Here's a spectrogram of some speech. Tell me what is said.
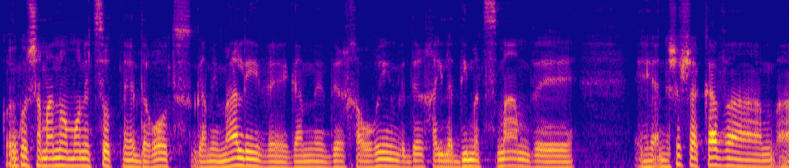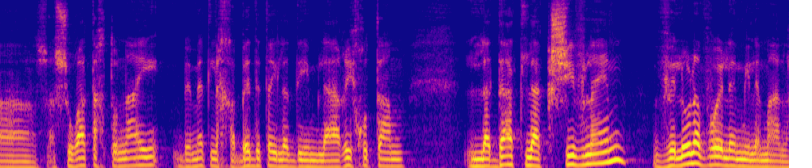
קודם כל שמענו המון עצות נהדרות, גם ממלי וגם דרך ההורים ודרך הילדים עצמם, ואני חושב שהקו, השורה התחתונה היא באמת לכבד את הילדים, להעריך אותם, לדעת להקשיב להם ולא לבוא אליהם מלמעלה,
